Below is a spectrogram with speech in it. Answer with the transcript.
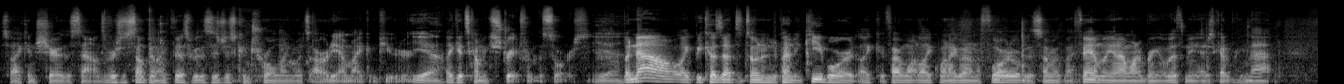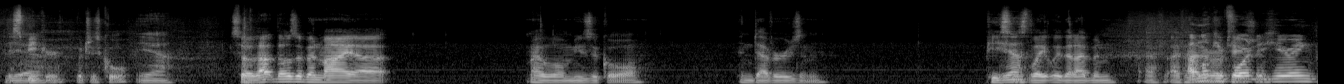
so I can share the sounds. Versus something like this, where this is just controlling what's already on my computer. Yeah. like it's coming straight from the source. Yeah. But now, like because that's its own independent keyboard, like if I want, like when I go down to Florida over the summer with my family and I want to bring it with me, I just got to bring that, the Yeah. speaker, which is cool. Yeah. So that those have been my uh, my little musical endeavors and pieces Yeah. lately that I've been I've, I've had. I'm in looking forward to hearing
